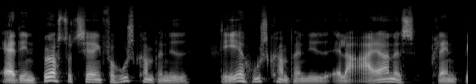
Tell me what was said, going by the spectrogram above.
at en børsnotering for huskompaniet, det er huskompaniet eller ejernes plan B.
